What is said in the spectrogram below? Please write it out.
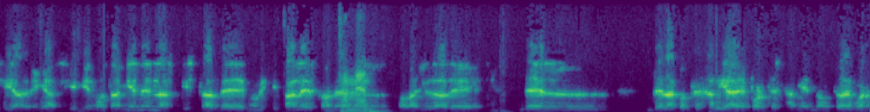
sí, y así mismo también en las pistas de municipales con, el, con la ayuda de, del, de la Concejalía de Deportes también, ¿no? Entonces, bueno,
